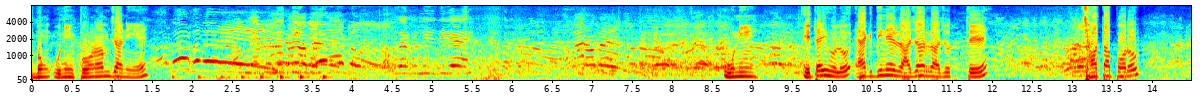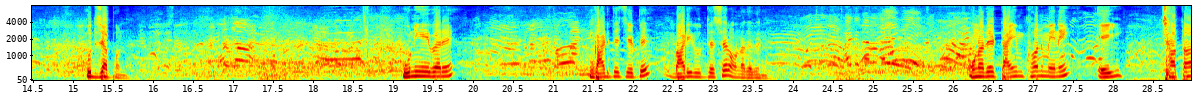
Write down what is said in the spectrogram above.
এবং উনি প্রণাম জানিয়ে উনি এটাই হলো একদিনের রাজার রাজত্বে ছাতা পরব, উদযাপন। উনি এবারে গাড়িতে চেপে বাড়ির উদ্দেশ্যে রওনা দেবেন। ওনাদের টাইমক্ষণ মেনেই এই ছাতা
